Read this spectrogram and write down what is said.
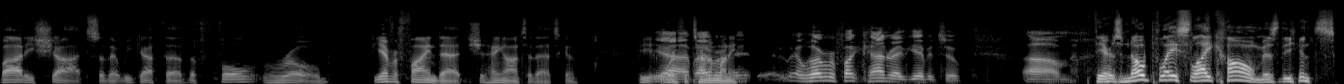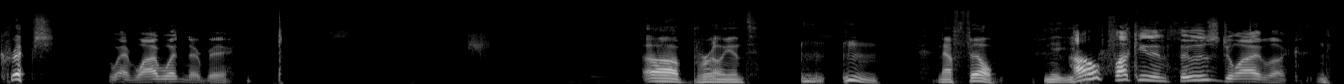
body shot, so that we got the the full robe. If you ever find that, you should hang on to that. It's gonna be worth a ton of money. Whoever fucking Conrad gave it to. Um, There's no place like home is the inscription. why wouldn't there be? Oh, brilliant! now, Phil, you- you- How fucking enthused do I look?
